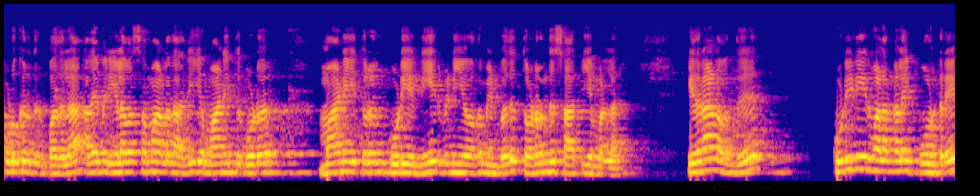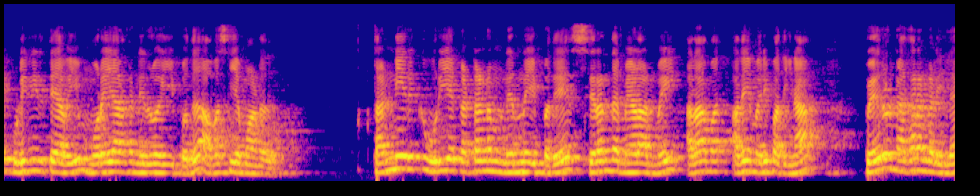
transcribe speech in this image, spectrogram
கொடுக்கறதுக்கு பதிலாக அதே மாதிரி இலவசமா அல்லது அதிக மானியத்து கூட மானியத்துடன் கூடிய நீர் விநியோகம் என்பது தொடர்ந்து சாத்தியமல்ல. இதனால வந்து குடிநீர் வளங்களை போன்றே குடிநீர் தேவையும் முறையாக நிர்வகிப்பது அவசியமானது. தண்ணீருக்கு உரிய கட்டணம் நிர்ணயிப்பதே சிறந்த மேலாண்மை. அதாவது அதே மாதிரி பார்த்தீங்கன்னா பெருநகரங்களில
